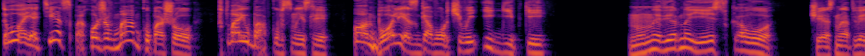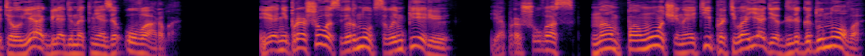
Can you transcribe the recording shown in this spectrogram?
«Твой отец, похоже, в мамку пошел. В твою бабку, в смысле. Он более сговорчивый и гибкий». «Ну, наверное, есть в кого», — честно ответил я, глядя на князя Уварова. «Я не прошу вас вернуться в империю. Я прошу вас нам помочь и найти противоядие для Годунова».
